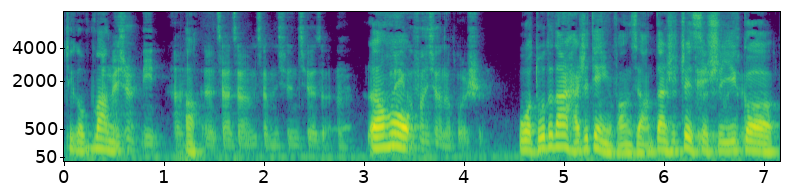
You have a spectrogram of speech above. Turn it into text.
这个忘没事，你呃啊呃，咱咱咱们先接着，嗯，然后哪个方向的博士？我读的当然还是电影方向，但是这次是一个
